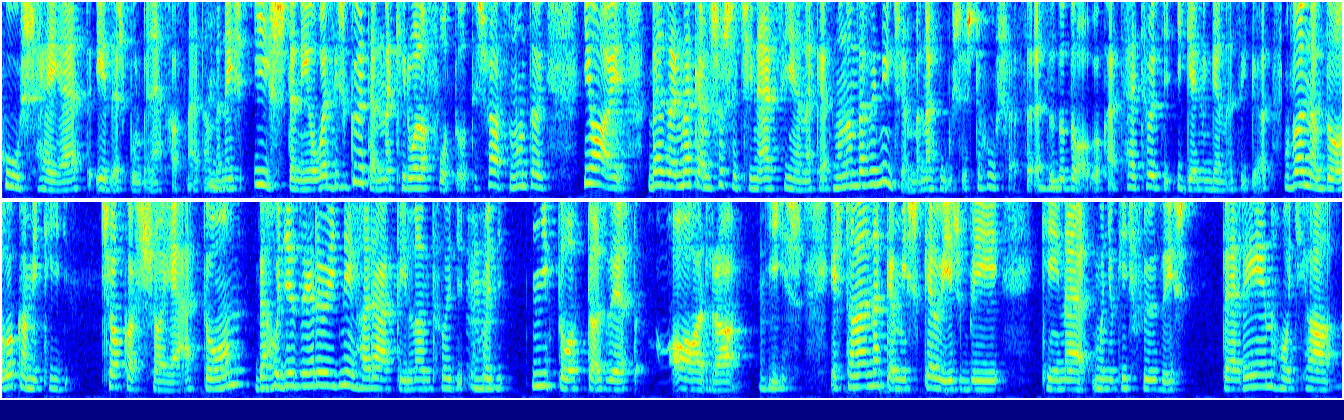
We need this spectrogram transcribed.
hús helyett édesburgonyát használtam benne, és isteni jó volt, és küldtem neki róla fotót, és azt mondta, hogy jaj, bezeg, nekem sose csinálsz ilyeneket, mondom, de hogy nincsen benne hús, és te hússal szereted a dolgokat. Hát, hogy igen, igen, ez igaz. Vannak dolgok, amik így csak a sajátom, de hogy azért ő így néha rápillant, hogy, mm. hogy nyitott azért arra mm. is. És talán nekem is kevésbé kéne mondjuk így főzés terén, hogyha,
